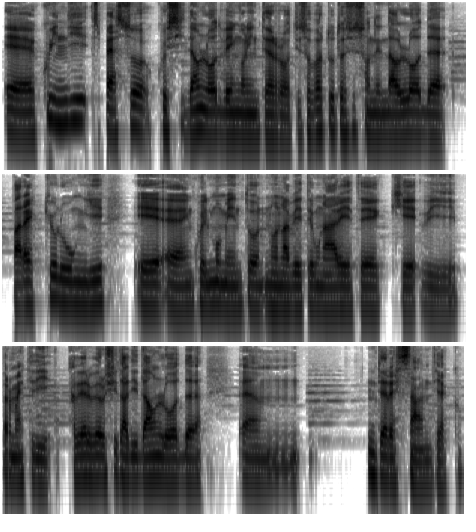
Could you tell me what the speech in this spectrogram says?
eh, quindi spesso questi download vengono interrotti, soprattutto se sono dei download parecchio lunghi e eh, in quel momento non avete una rete che vi permette di avere velocità di download ehm, interessanti. Ecco.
